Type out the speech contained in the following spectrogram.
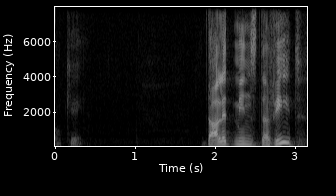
Okay. Dalet means David.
